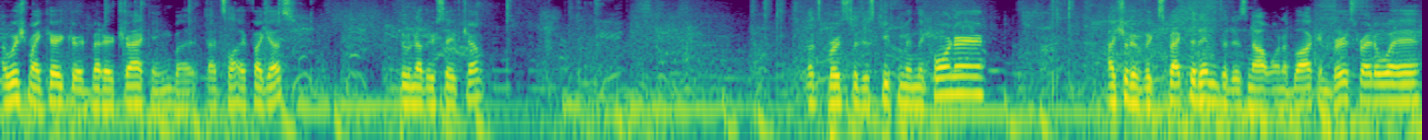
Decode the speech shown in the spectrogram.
I wish my character had better tracking, but that's life, I guess. Do another safe jump. Let's burst to just keep him in the corner. I should have expected him to just not want to block and burst right away.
